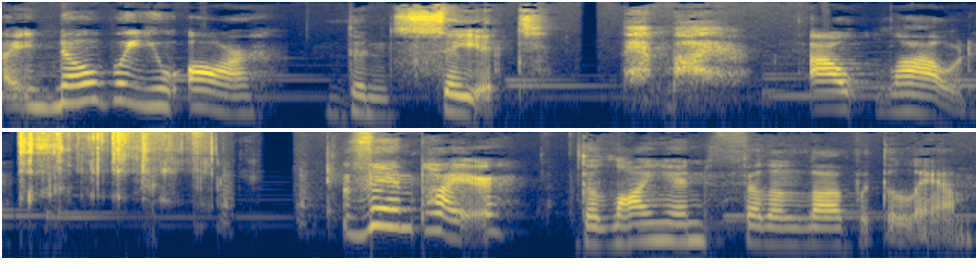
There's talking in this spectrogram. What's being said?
I know what you are. Then say it. Vampire. Out loud. Vampire. The lion fell in love with the lamb.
